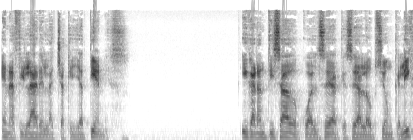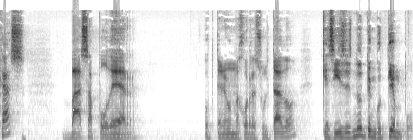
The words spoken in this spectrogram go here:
en afilar el hacha que ya tienes. Y garantizado cual sea que sea la opción que elijas, vas a poder obtener un mejor resultado que si dices no tengo tiempo,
